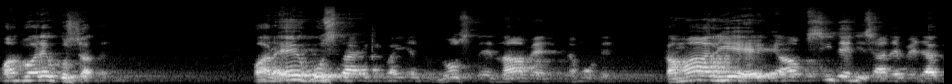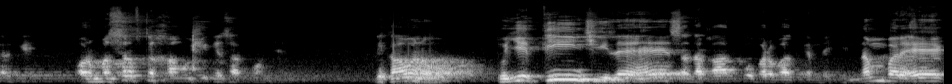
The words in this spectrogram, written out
وہاں تو ہر ایک گھس جاتا ہے۔ اور ایک گھستا ہے کہ بھائی یہ تو دوست ہے، نام ہے، نمود ہے۔ کمال یہ ہے کہ آپ سیدھے نشانے پہ جا کر کے اور مصرف تک خاموشی کے ساتھ پہنچ جائیں۔ دکھاوا نہ ہو۔ تو یہ تین چیزیں ہیں صدقات کو برباد کرنے کی۔ نمبر ایک،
